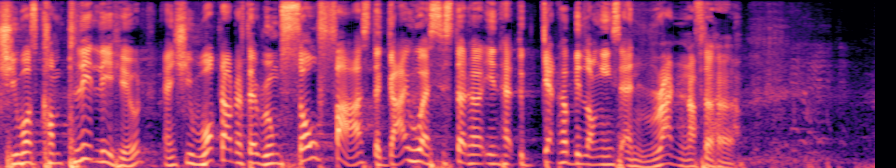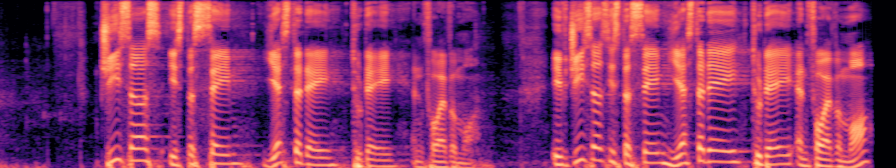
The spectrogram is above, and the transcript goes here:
She was completely healed and she walked out of that room so fast, the guy who assisted her in had to get her belongings and run after her. Jesus is the same yesterday, today, and forevermore. If Jesus is the same yesterday, today, and forevermore,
